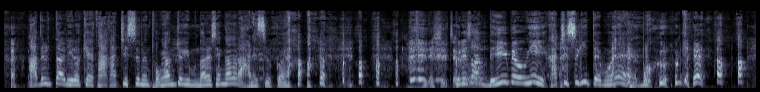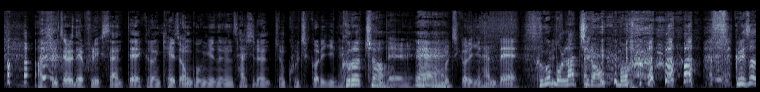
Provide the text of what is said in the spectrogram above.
아들 딸 이렇게 다 같이 쓰는 동양적인 문화를 생각을 안 했을 거야. 아, 근데 실제로 그래서 한 네 명이 같이 쓰기 때문에 뭐 그렇게 아, 실제로 넷플릭스한테 그런 계정 공유는 사실은 좀 골칫거리긴 해요. 그렇죠. 네, 예. 네, 골칫거리긴 한데 그건 몰랐지롱. 뭐 그래서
